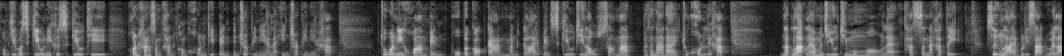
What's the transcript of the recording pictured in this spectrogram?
ผมคิดว่า skill นี้คือ skill ที่ค่อนข้างสำคัญของคนที่เป็น entrepreneur และ intrapreneur ครับ ทุกวันนี้ความเป็นผู้ประกอบการมันกลายเป็น skill ที่เราสามารถพัฒนาได้ทุกคนเลยครับ หลักๆแล้วมันจะอยู่ที่มุมมองและทัศนคติ ซึ่งหลายบริษัทเวลา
